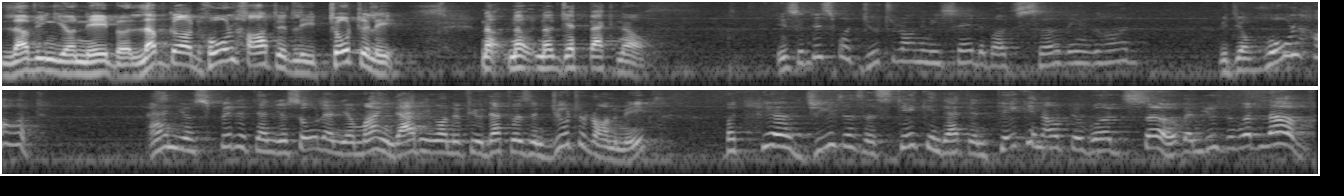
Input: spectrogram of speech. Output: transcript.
loving your neighbor. Love God wholeheartedly, totally. Now, now, now get back now. Isn't this what Deuteronomy said about serving God? With your whole heart, and your spirit and your soul and your mind, adding on a few. That was in Deuteronomy. But here, Jesus has taken that and taken out the word serve and used the word love.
